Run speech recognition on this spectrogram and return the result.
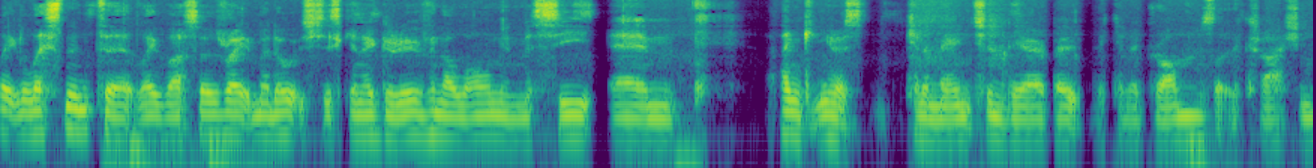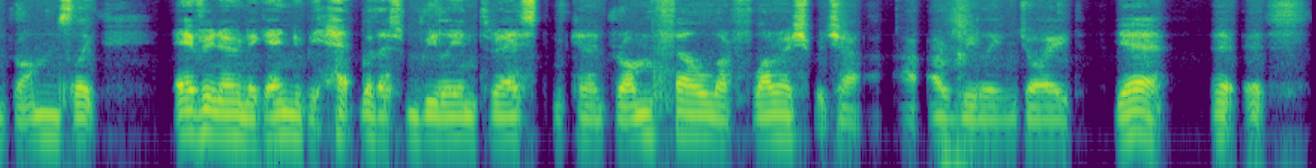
like listening to it, like whilst I was writing my notes, just kind of grooving along in my seat. Um, I think you know it's kind of mentioned there about the kind of drums, like the crashing drums. Like every now and again, you'll be hit with this really interesting kind of drum fill or flourish, which I, I, I really enjoyed. Yeah, it, it's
